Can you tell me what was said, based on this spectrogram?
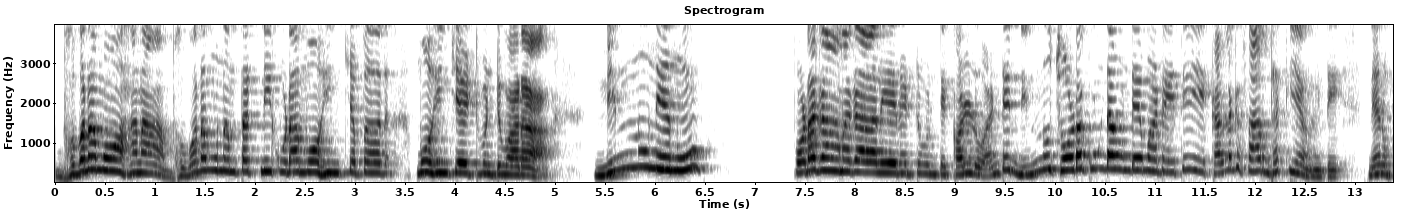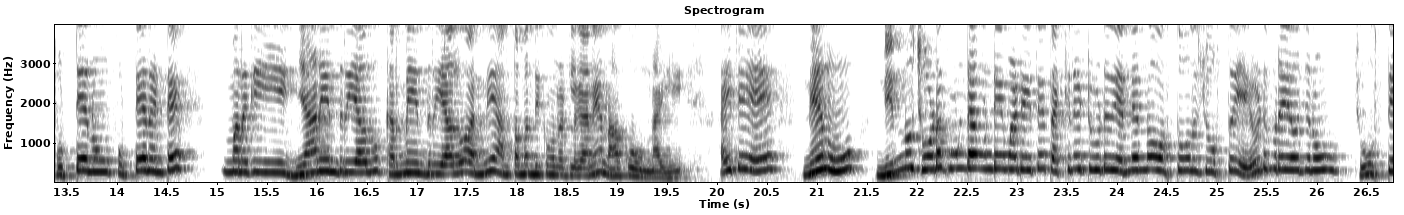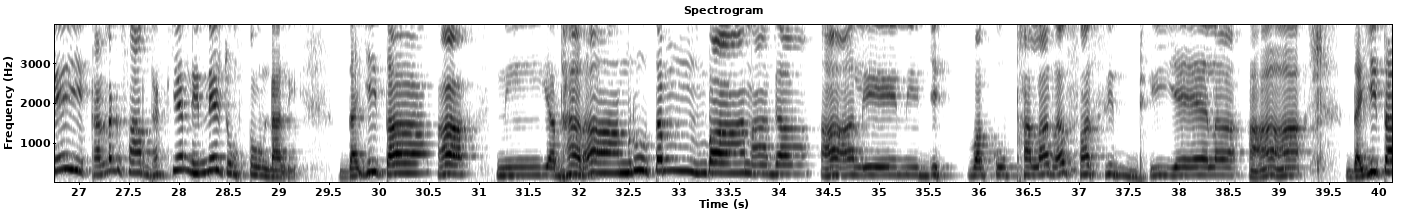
భువన మోహన భువనమునంతటినీ కూడా మోహించ మోహించేటువంటి వాడా? నిన్ను నేను పొడగానగా లేనటువంటి కళ్ళు అంటే నిన్ను చూడకుండా ఉండే మాట అయితే ఈ కళ్ళకి సార్థక్యం ఏంటి? నేను పుట్టాను పుట్టానంటే మనకి ఈ జ్ఞానేంద్రియాలు కర్మేంద్రియాలు అన్నీ అంతమందికి ఉన్నట్లుగానే నాకు ఉన్నాయి. అయితే నేను నిన్ను చూడకుండా ఉండే మాట అయితే తక్కినటువంటి ఎన్నెన్నో వస్తువులు చూస్తూ ఏమిటి ప్రయోజనం? చూస్తే ఈ కళ్ళకి సార్థక్యం నిన్నే చూస్తూ ఉండాలి. దయిత నీ బానగా ఆలేని జిహ్వకు ఫలరస సిద్ధియేల దయిత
